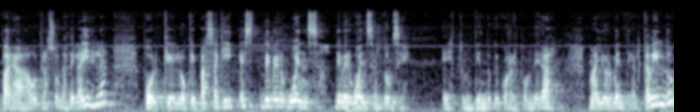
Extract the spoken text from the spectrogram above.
para otras zonas de la isla, porque lo que pasa aquí es de vergüenza, de vergüenza. Entonces, esto entiendo que corresponderá mayormente al cabildo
